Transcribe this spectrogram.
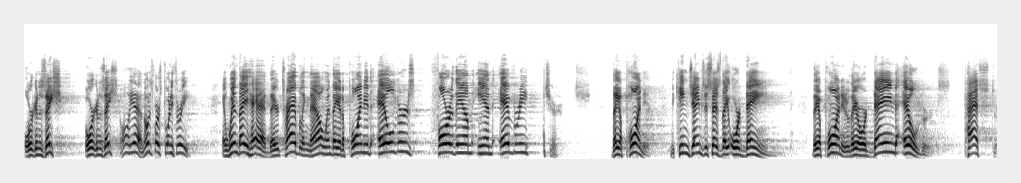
organization. Organization. Oh, yeah. Notice verse 23. And when they had, they're traveling now, when they had appointed elders for them in every church. They appointed. In the King James, it says they ordained. They appointed or they ordained elders, pastors,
